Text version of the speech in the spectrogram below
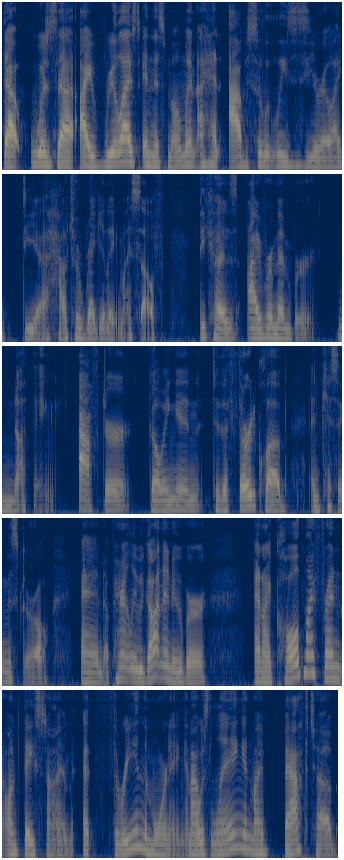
that was that I realized in this moment I had absolutely zero idea how to regulate myself because I remember nothing after going in to the third club and kissing this girl. And apparently we got in an Uber and I called my friend on FaceTime at three in the morning and I was laying in my bathtub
